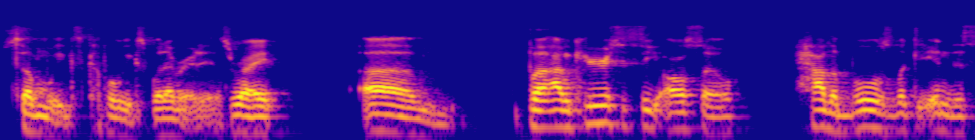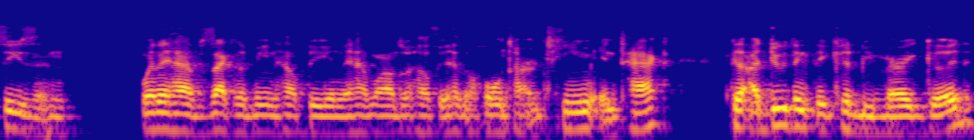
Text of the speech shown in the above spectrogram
some weeks, couple weeks, whatever it is, right? Um, but I'm curious to see also how the Bulls look at the end of the season when they have Zach LaVine healthy and they have Lonzo healthy, they have the whole entire team intact. Because I do think they could be very good.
